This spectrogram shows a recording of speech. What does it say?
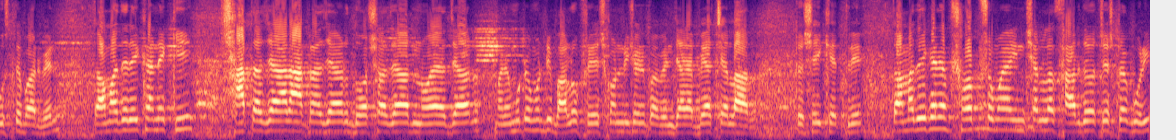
বুঝতে পারবেন। তো আমাদের এখানে কি? সাত হাজার, আট হাজার, দশ হাজার, নয় হাজার মানে মোটামুটি ভালো ফ্রেশ কন্ডিশনে পাবেন যারা ব্যাচেলার তো সেই ক্ষেত্রে তো আমাদের এখানে সব সময় ইনশাল্লাহ ছাড় দেওয়ার চেষ্টা করি।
